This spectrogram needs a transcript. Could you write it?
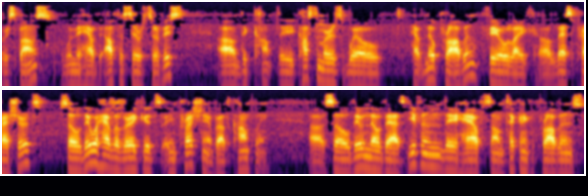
response when they have the after sales service, uh, the, the customers will have no problem, feel like uh, less pressured. So they will have a very good impression about the company. Uh, so they'll know that even they have some technical problems,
